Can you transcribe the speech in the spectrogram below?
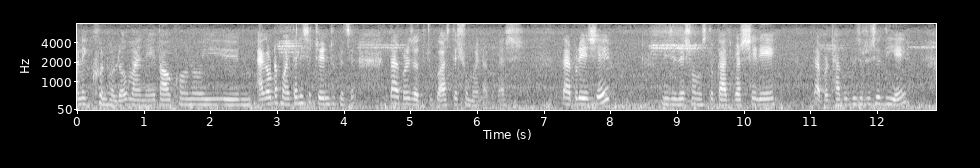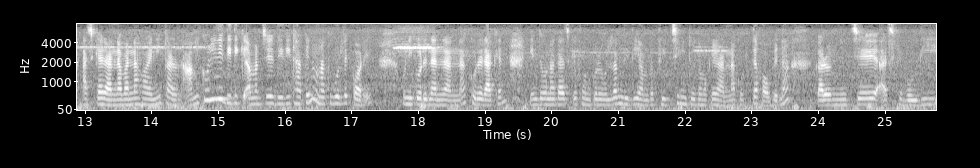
অনেকক্ষণ হলো মানে তখন ওই এগারোটা পঁয়তাল্লিশে ট্রেন ঢুকেছে। তারপরে যতটুকু আসতে সময় লাগে, ব্যাস। তারপরে এসে নিজেদের সমস্ত কাজ বাজ সেরে, তারপর ঠাকুর পুজো টুজো দিয়ে আজকে আর রান্নাবান্না হয়নি, কারণ আমি করিনি দিদিকে আমার যে দিদি থাকেন, ওনাকে বললে করে। উনি করে দেন রান্না, করে রাখেন। কিন্তু ওনাকে আজকে ফোন করে বললাম, দিদি, আমরা ফিরছি, কিন্তু তোমাকে রান্না করতে হবে না। কারণ নিচে আজকে বৌদি,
